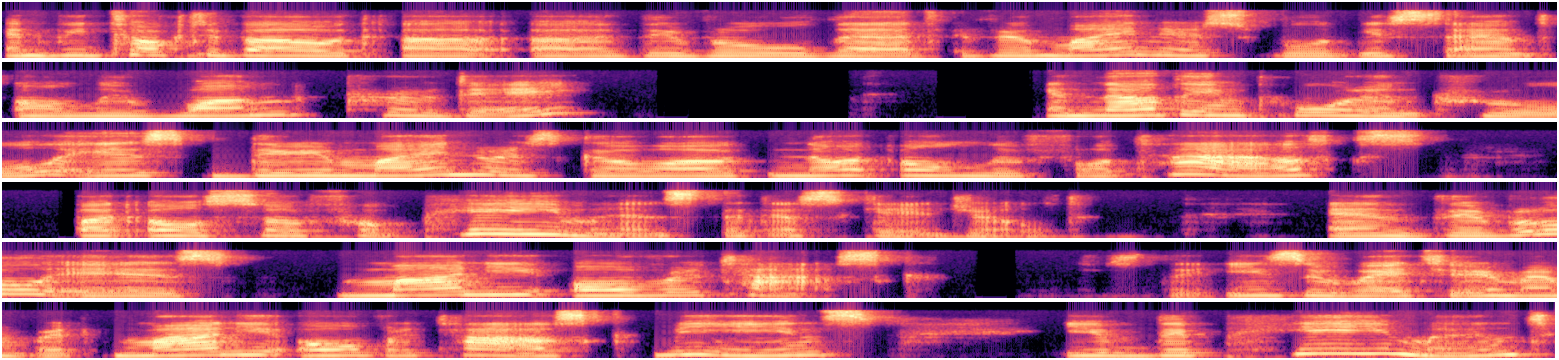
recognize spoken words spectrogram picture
and we talked about uh, uh, the rule that reminders will be sent only one per day. Another important rule is the reminders go out not only for tasks, but also for payments that are scheduled. And the rule is money over task. It's the easy way to remember it. Money over task means if the payment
